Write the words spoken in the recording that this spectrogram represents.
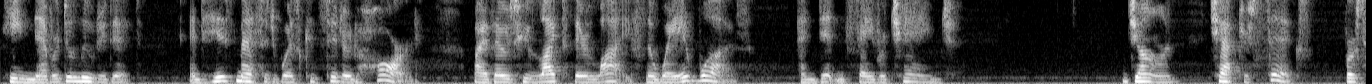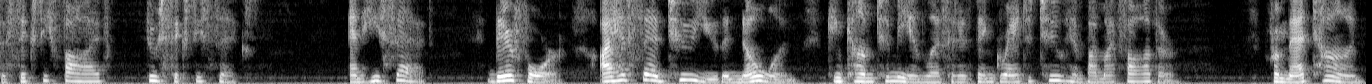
he never diluted it and his message was considered hard by those who liked their life the way it was and didn't favor change. John chapter 6, verses 65 through 66. And he said, Therefore, I have said to you that no one can come to me unless it has been granted to him by my Father. From that time,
